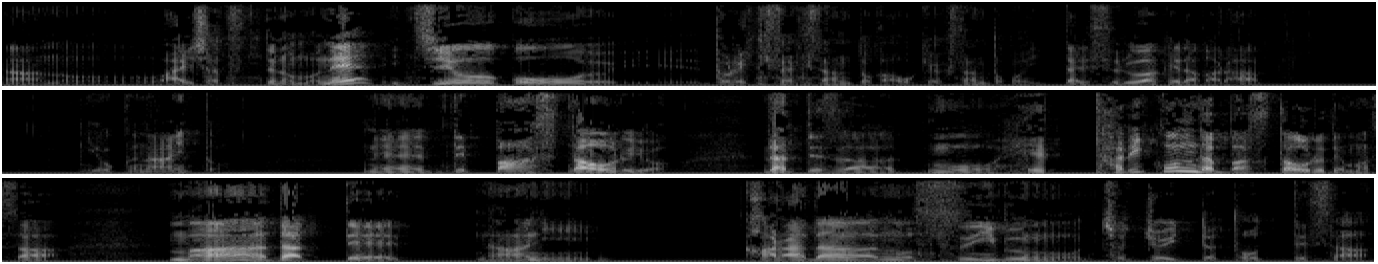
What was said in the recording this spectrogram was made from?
あの、ワイシャツってのもね、一応こう、取引先さんとかお客さんとか行ったりするわけだから、良くないと。ねで、バスタオルよ。だってさ、もう、へったり込んだバスタオルでもさ、まあ、だって、何？体の水分をちょちょいっと取ってさ、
